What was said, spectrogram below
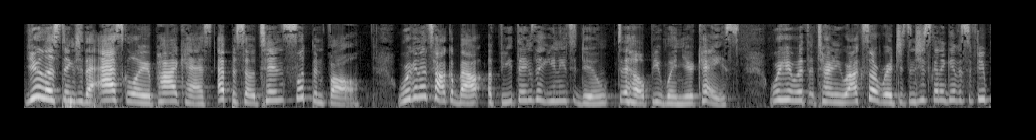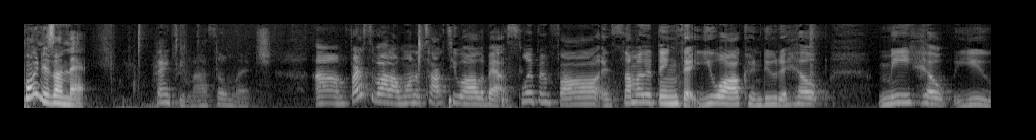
You're listening to the Ask a Lawyer podcast, episode 10, Slip and Fall. We're going to talk about a few things that you need to do to help you win your case. We're here with attorney Roxell Richards, and she's going to give us a few pointers on that. Thank you, Ma, so much. Um, first of all, I want to talk to you all about slip and fall and some of the things that you all can do to help me help you.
